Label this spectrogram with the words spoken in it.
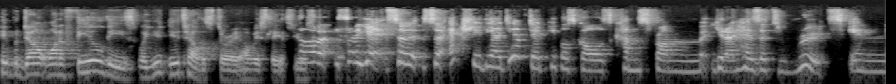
people don't want to feel these well you, you tell the story obviously it's yours so, so yeah so so actually the idea of dead people's goals comes from you know has its roots in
